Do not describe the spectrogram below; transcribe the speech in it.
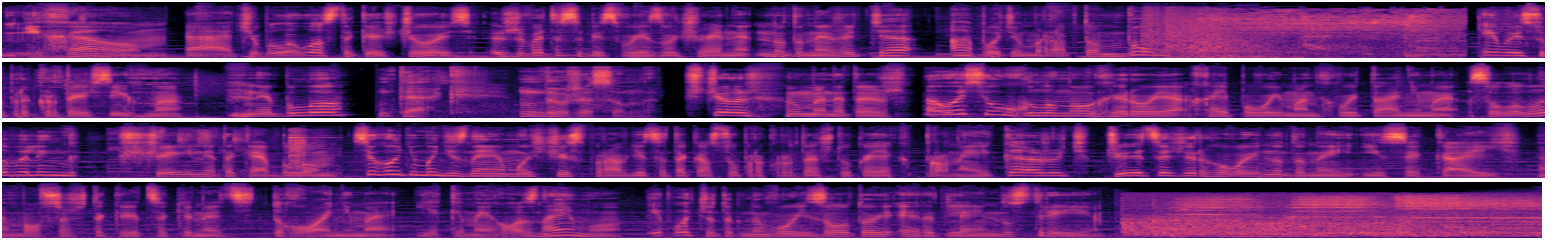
Ніхао. А чи було у вас таке щось? Живете собі своє звичайне нудне життя, а потім раптом бум. І ви суперкрутий Сігма. Не було? Так, дуже сумно. Що ж, у мене теж. А ось у головного героя хайпової манхви та аніме Solo Leveling ще й не таке було. Сьогодні ми дізнаємось, чи справді це така суперкрута штука, як про неї кажуть, чи це черговий нудний ісекай. Бо все ж таки це кінець того аніме, яке ми його знаємо, і початок нової золотої ери для індустрії.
